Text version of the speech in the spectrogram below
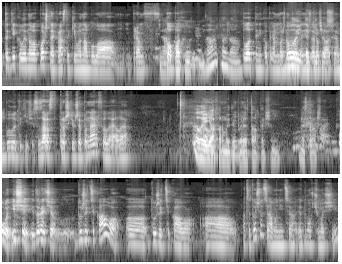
тоді, коли нова пошта, якраз таки вона була прям в Да, топах. Да, да, да. Плотненько прям можна було на ній заробляти. часи. Були такі часи. Зараз трошки вже понерфили, але. Але Але- я фармити Мгм. перестав, так що не страшно. О, і ще, і до речі, дуже цікаво, е, дуже цікаво. А, а це точно ця амуніція? Я думав, чумаші.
